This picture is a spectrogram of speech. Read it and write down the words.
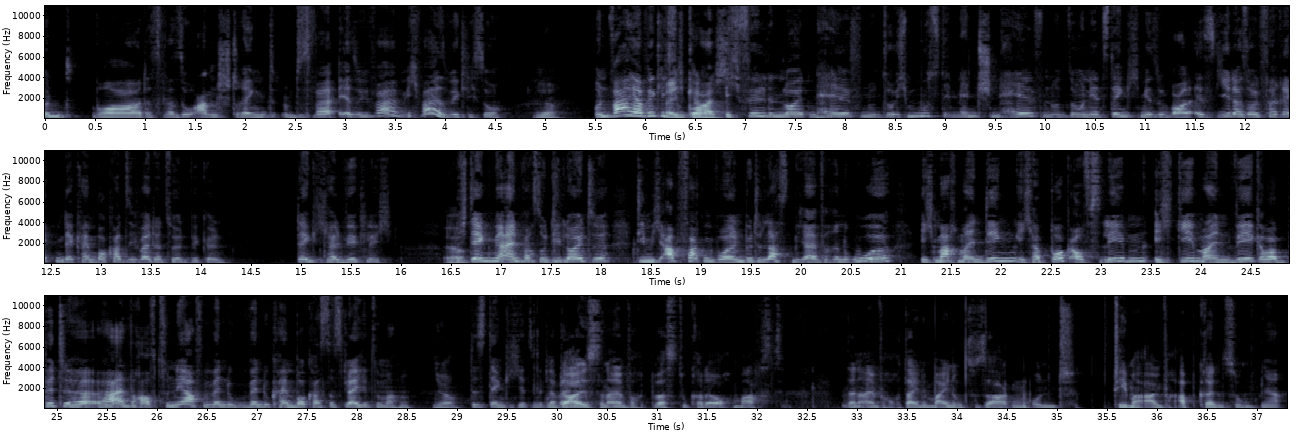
Und, boah, das war so anstrengend. Und das war, also ich war, ich war also wirklich so. Ja. Und war ja wirklich Ja, so, boah, das. ich will den Leuten helfen und so, ich muss den Menschen helfen und so. Und jetzt denke ich mir so, boah, ist, jeder soll verrecken, der keinen Bock hat, sich weiterzuentwickeln. Denke ich halt wirklich. Ja. Ich denke mir einfach so, die Leute, die mich abfacken wollen, bitte lasst mich einfach in Ruhe. Ich mache mein Ding, ich hab Bock aufs Leben, ich gehe meinen Weg, aber bitte hör, hör einfach auf zu nerven, wenn du, wenn du keinen Bock hast, das Gleiche zu machen. ja. Das denke ich jetzt Und mittlerweile. da ist dann einfach, was du gerade auch machst, dann einfach auch deine Meinung zu sagen und Thema einfach Abgrenzung. Ja.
